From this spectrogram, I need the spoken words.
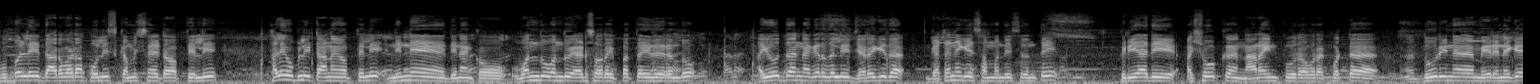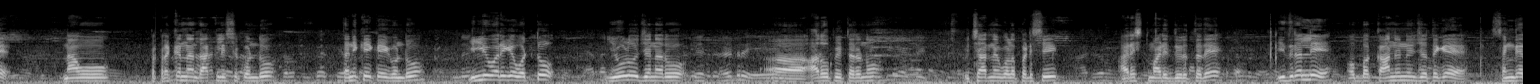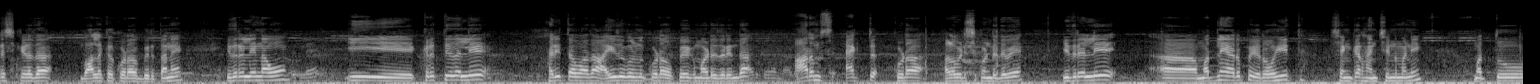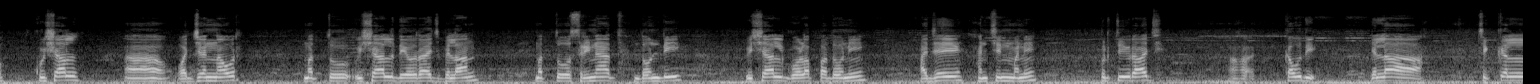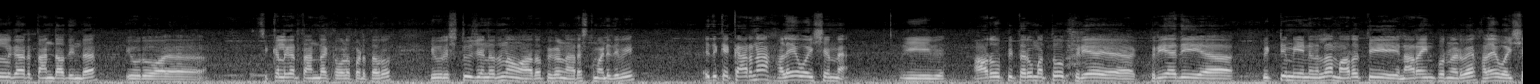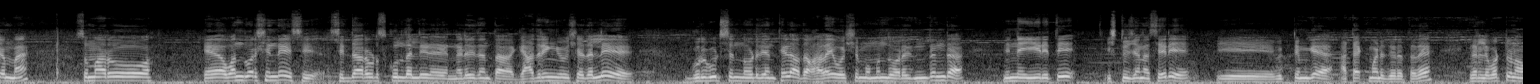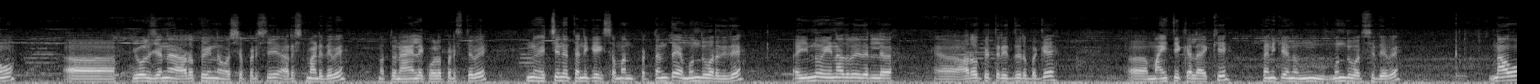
Hubballi Dharwad police commissionerate ವ್ಯಾಪ್ತಿಯಲ್ಲಿ ಹಳೆ ಹುಬ್ಬಳ್ಳಿ ಠಾಣಾ ವ್ಯಾಪ್ತಿಯಲ್ಲಿ ನಿನ್ನೆ ದಿನಾಂಕ ಒಂದು ಒಂದು ಎರಡು ಸಾವಿರ ಇಪ್ಪತ್ತೈದರಂದು ಅಯೋಧ್ಯ ನಗರದಲ್ಲಿ ಜರುಗಿದ ಘಟನೆಗೆ ಸಂಬಂಧಿಸಿದಂತೆ ಫಿರ್ಯಾದಿ ಅಶೋಕ್ ನಾರಾಯಣ್ಪುರ್ ಅವರ ಕೊಟ್ಟ ದೂರಿನ ಮೇರೆನೆಗೆ ನಾವು ಪ್ರಕರಣ ದಾಖಲಿಸಿಕೊಂಡು ತನಿಖೆ ಕೈಗೊಂಡು ಇಲ್ಲಿವರೆಗೆ ಒಟ್ಟು ಏಳು ಜನರು ಆರೋಪಿತರನ್ನು ವಿಚಾರಣೆಗೊಳಪಡಿಸಿ ಅರೆಸ್ಟ್ ಮಾಡಿದ್ದಿರುತ್ತದೆ. ಇದರಲ್ಲಿ ಒಬ್ಬ ಕಾನೂನಿನ ಜೊತೆಗೆ ಸಂಘರ್ಷಕ್ಕಿಳಿದ ಬಾಲಕ ಕೂಡ ಒಬ್ಬಿರ್ತಾನೆ ಇದರಲ್ಲಿ ನಾವು ಈ ಕೃತ್ಯದಲ್ಲಿ ಹರಿತವಾದ ಆಯುಧಗಳನ್ನು ಕೂಡ ಉಪಯೋಗ ಮಾಡೋದರಿಂದ ಆರ್ಮ್ಸ್ ಆ್ಯಕ್ಟ್ ಕೂಡ ಅಳವಡಿಸಿಕೊಂಡಿದ್ದೇವೆ. ಇದರಲ್ಲಿ ಮೊದಲನೇ ಆರೋಪಿ ರೋಹಿತ್ ಶಂಕರ್ ಹಂಚಿನಮಣಿ ಮತ್ತು ಕುಶಾಲ್ ವಜ್ಜನ್ನವ್ರ್ ಮತ್ತು ವಿಶಾಲ್ ದೇವರಾಜ್ ಬಿಲಾನ್ ಮತ್ತು ಶ್ರೀನಾಥ್ ದೊಂಡಿ, ವಿಶಾಲ್ ಗೋಳಪ್ಪ ಧೋನಿ, ಅಜಯ್ ಹಂಚಿನ್ಮಣಿ, ಪೃಥ್ವಿರಾಜ್ ಕೌದಿ. ಎಲ್ಲ ಚಿಕ್ಕಲ್ಗಾರ ತಾಂಡಾದಿಂದ ಇವರು ಚಿಕ್ಕಲ್ಗಾರ ತಾಂಡಕ್ಕೆ ಒಳಪಡ್ತವರು. ಇವರಿಷ್ಟು ಜನರು ನಾವು ಆರೋಪಿಗಳನ್ನ ಅರೆಸ್ಟ್ ಮಾಡಿದ್ದೀವಿ ಇದಕ್ಕೆ ಕಾರಣ ಹಳೆಯ ವೈಷಮ್ಯ. ಈ ಆರೋಪಿತರು ಮತ್ತು ಫಿರ್ಯ ಫಿರ್ಯಾದಿ ವಿಕ್ಟಿಮ್ ಏನಲ್ಲ ಮಾರುತಿ ನಾರಾಯಣಪುರ ನಡುವೆ ಹಳೆಯ ವೈಷಮ್ಯ. ಸುಮಾರು ಒಂದು ವರ್ಷ ಹಿಂದೆ ಸಿದ್ಧಾರೂಢ ಸ್ಕೂಲ್ದಲ್ಲಿ ನಡೆದಿದಂಥ ಗ್ಯಾದರಿಂಗ್ ವಿಷಯದಲ್ಲಿ ಗುರುಗುಡ್ಸಿಂದ ನೋಡಿದೆ ಅಂತೇಳಿ ಅದು ಹಳೆಯ ವೈಷಮ್ಯ ಮುಂದುವರೆದಿಂದ ನಿನ್ನೆ ಈ ರೀತಿ ಇಷ್ಟು ಜನ ಸೇರಿ ಈ ವಿಕ್ಟಿಮ್ಗೆ ಅಟ್ಯಾಕ್ ಮಾಡಿದಿರುತ್ತದೆ. ಇದರಲ್ಲಿ ಒಟ್ಟು ನಾವು ಏಳು ಜನ ಆರೋಪಿಯನ್ನು ವಶಪಡಿಸಿ ಅರೆಸ್ಟ್ ಮಾಡಿದ್ದೇವೆ ಮತ್ತು ನ್ಯಾಯಾಲಯಕ್ಕೆ ಒಳಪಡಿಸ್ತೇವೆ ಇನ್ನು ಹೆಚ್ಚಿನ ತನಿಖೆಗೆ ಸಂಬಂಧಪಟ್ಟಂತೆ ಮುಂದುವರೆದಿದೆ. ಇನ್ನೂ ಏನಾದರೂ ಇದರಲ್ಲಿ ಆರೋಪಿತರಿದ್ದರ ಆರೋಪಿತರು ಬಗ್ಗೆ ಮಾಹಿತಿ ಕಲೆ ಹಾಕಿ ತನಿಖೆಯನ್ನು ಮುಂದುವರಿಸಿದ್ದೇವೆ. ನಾವು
